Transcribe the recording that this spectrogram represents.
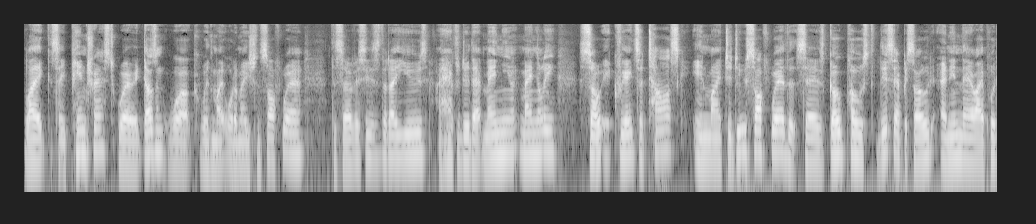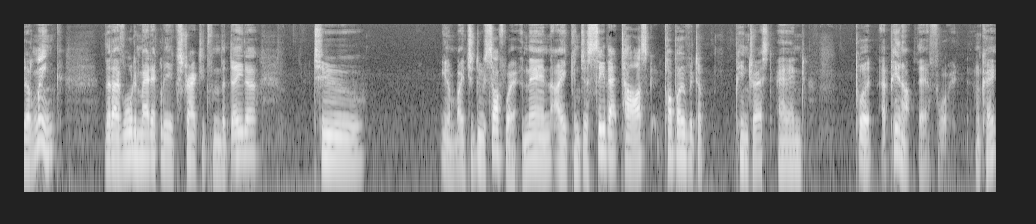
like say Pinterest, where it doesn't work with my automation software, the services that I use. I have to do that manu- manually. So it creates a task in my to do software that says go post this episode, and in there I put a link that I've automatically extracted from the data to you know my to do software. And then I can just see that task, pop over to Pinterest and put a pin up there for it. Okay,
